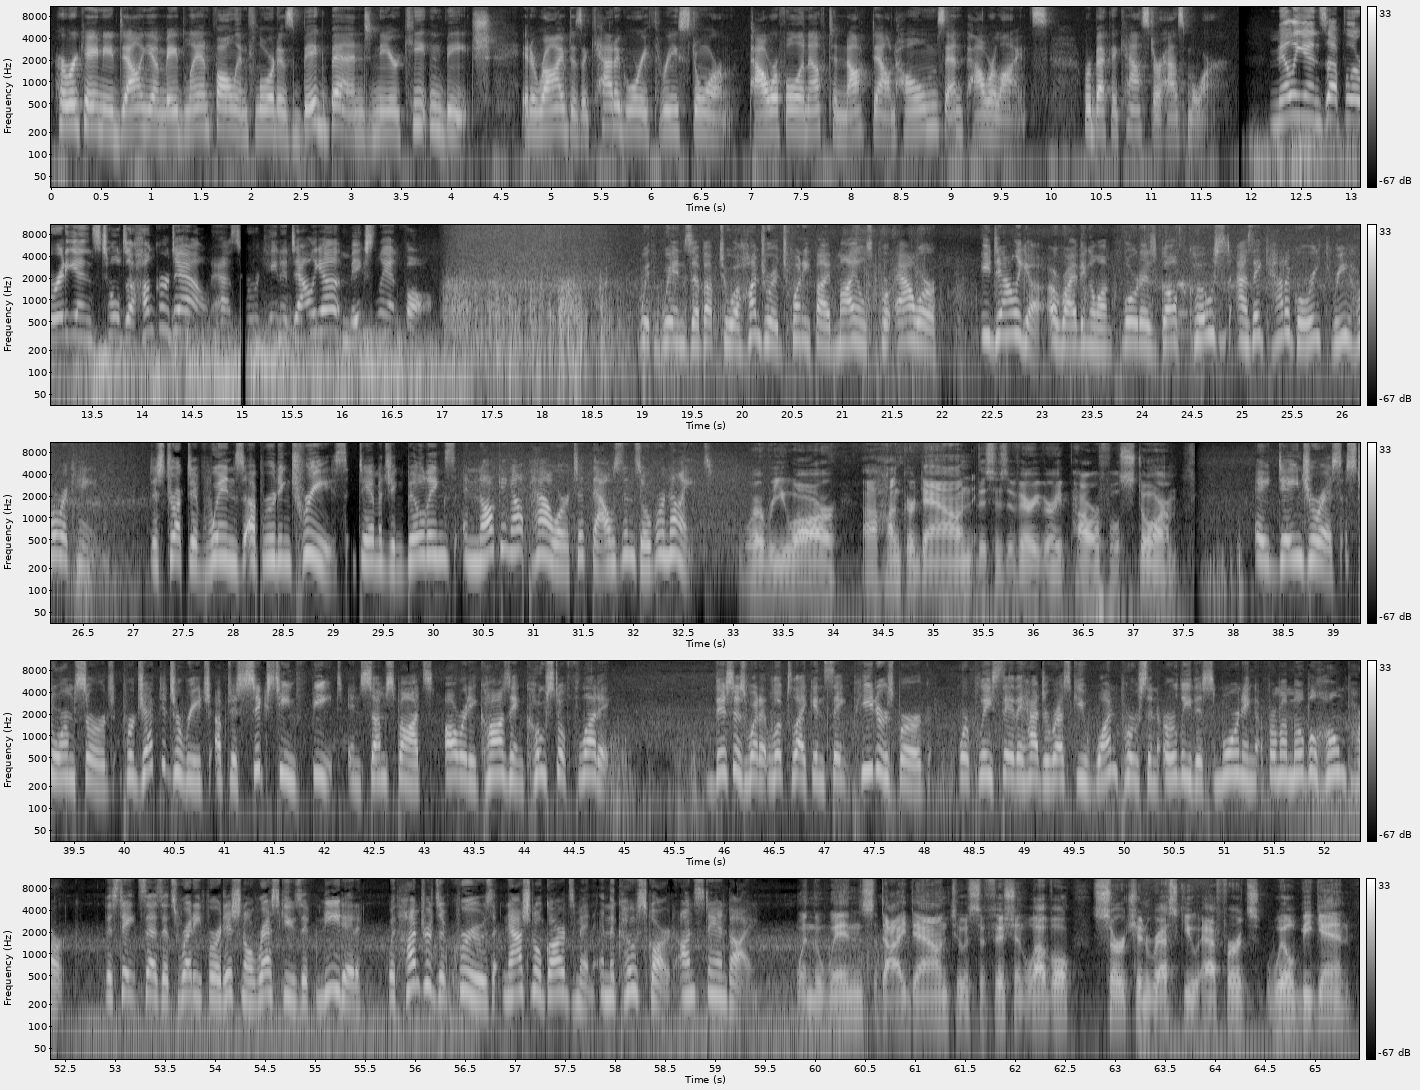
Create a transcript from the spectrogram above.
Hurricane Idalia made landfall in Florida's Big Bend near Keaton Beach. It arrived as a Category 3 storm, powerful enough to knock down homes and power lines. Rebecca Castor has more. Millions of Floridians told to hunker down as Hurricane Idalia makes landfall. With winds of up to 125 miles per hour, Idalia arriving along Florida's Gulf Coast as a Category 3 hurricane. Destructive winds uprooting trees, damaging buildings, and knocking out power to thousands overnight. Wherever you are, uh, hunker down. This is a very, very powerful storm. A dangerous storm surge projected to reach up to 16 feet in some spots, already causing coastal flooding. This is what it looked like in St. Petersburg, where police say they had to rescue one person early this morning from a mobile home park. The state says it's ready for additional rescues if needed, with hundreds of crews, National Guardsmen, and the Coast Guard on standby. When the winds die down to a sufficient level, search and rescue efforts will begin.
